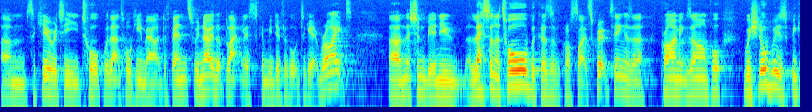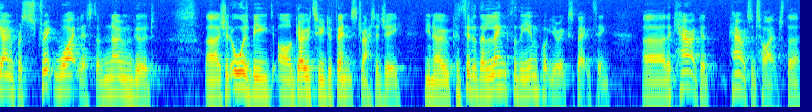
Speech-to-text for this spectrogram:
um, security talk without talking about defense. We know that blacklists can be difficult to get right. Um, there shouldn't be a new lesson at all because of cross-site scripting as a prime example. We should always be going for a strict whitelist of known good. Uh, should always be our go-to defense strategy. You know, consider the length of the input you're expecting, uh, the character, character types, the,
